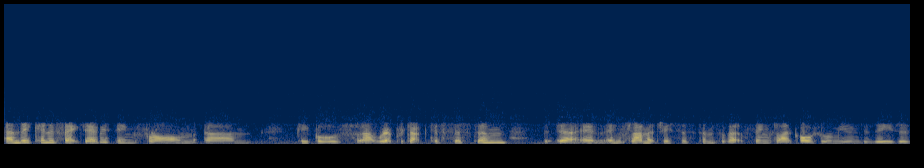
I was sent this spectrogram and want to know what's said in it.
And they can affect everything from um, people's uh, reproductive system, uh, inflammatory system, so that's things like autoimmune diseases,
